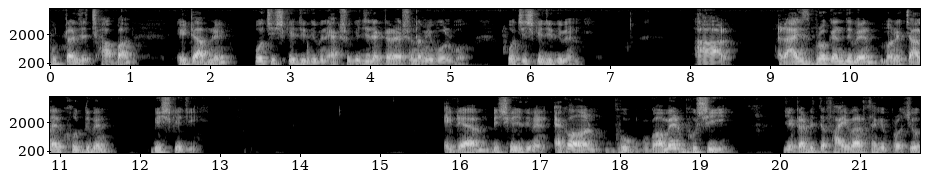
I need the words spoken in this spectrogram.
ভুট্টার যে ছাবা এইটা আপনি পঁচিশ কেজি দিবেন। একশো কেজির একটা রেশন আমি বলব। পঁচিশ কেজি দিবেন। আর রাইস ব্রোকেন দিবেন মানে চালের খুদ দিবেন, বিশ কেজি। এইটা বিশ কেজি দিবেন। এখন গমের ভুসি, যেটার ভিতরে ফাইবার থাকে প্রচুর,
